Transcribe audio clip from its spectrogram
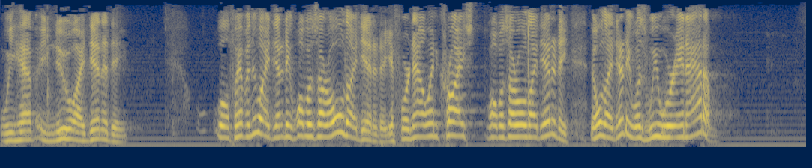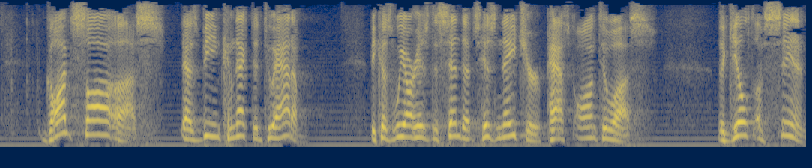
We have a new identity. Well, if we have a new identity, what was our old identity? If we're now in Christ, what was our old identity? The old identity was we were in Adam. God saw us as being connected to Adam because we are his descendants, his nature passed on to us. The guilt of sin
